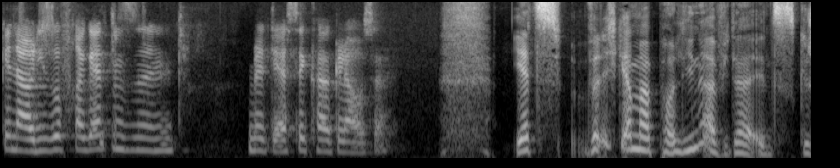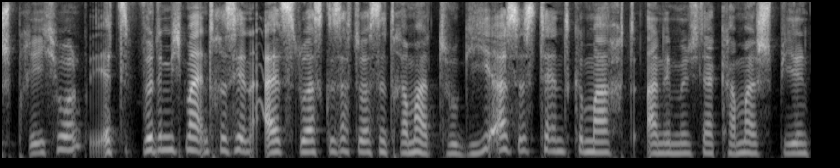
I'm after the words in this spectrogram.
Genau, die Suffragetten sind mit Jessica Glause. Jetzt würde ich gerne mal Paulina wieder ins Gespräch holen. Jetzt würde mich mal interessieren, als du hast gesagt, du hast eine Dramaturgieassistent gemacht an den Münchner Kammerspielen.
